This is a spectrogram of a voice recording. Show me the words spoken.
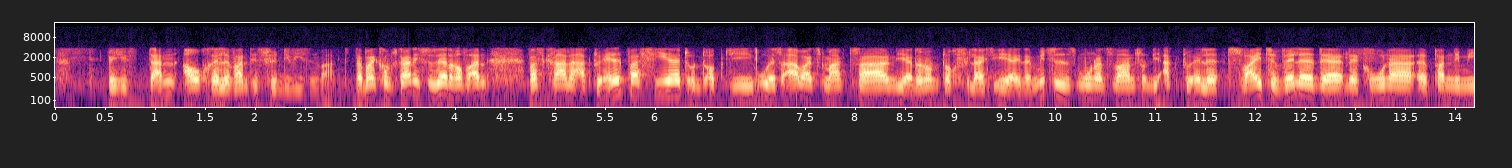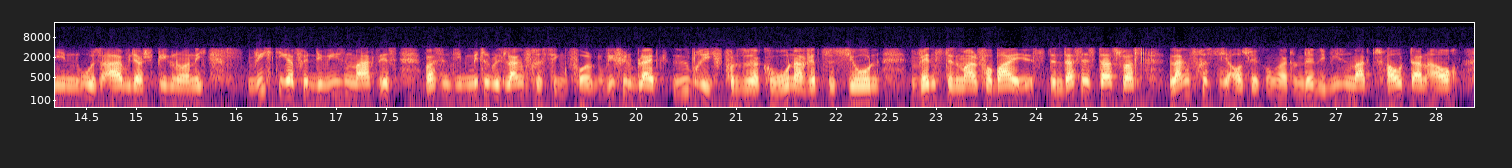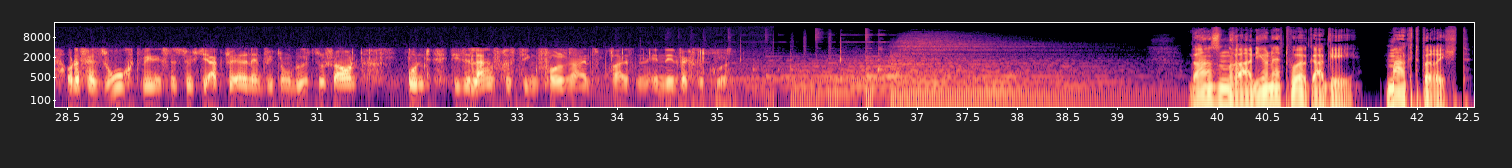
welches dann auch relevant ist für den Devisenmarkt. Dabei kommt es gar nicht so sehr darauf an, was gerade aktuell passiert und ob die US-Arbeitsmarktzahlen, die ja dann doch vielleicht eher in der Mitte des Monats waren, schon die aktuelle zweite Welle der, der Corona-Pandemie in den USA widerspiegeln oder nicht. Wichtiger für den Devisenmarkt ist, was sind die mittel- bis langfristigen Folgen? Wie viel bleibt übrig von dieser Corona-Rezession, wenn es denn mal vorbei ist? Denn das ist das, was langfristig Auswirkungen hat. Und der Devisenmarkt schaut dann auch oder versucht wenigstens durch die aktuellen Entwicklungen durchzuschauen und diese langfristigen Folgen einzupreisen in den Wechselkursen. Börsenradio Network AG Marktbericht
